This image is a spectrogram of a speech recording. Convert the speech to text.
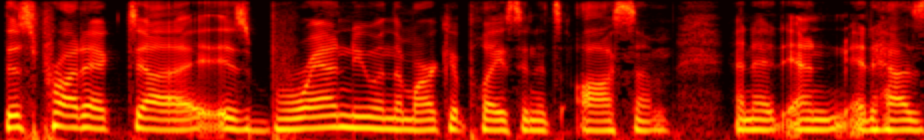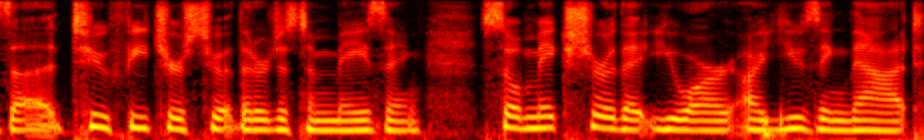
This product uh, is brand new in the marketplace and it's awesome. And it and it has uh, two features to it that are just amazing. So make sure that you are, are using that.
